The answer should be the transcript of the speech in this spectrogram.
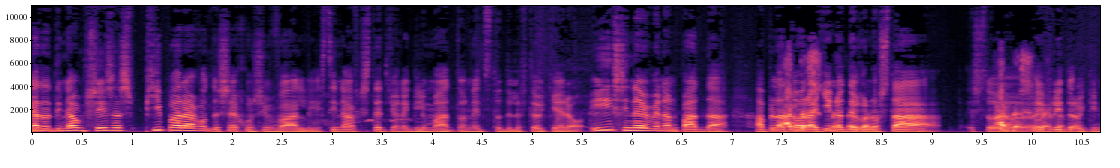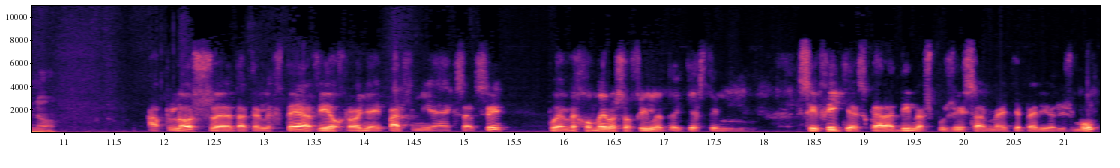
Κατά την άποψή σας, ποιοι παράγοντες έχουν συμβάλει στην αύξηση τέτοιων εγκλημάτων έτσι τον τελευταίο καιρό, ή συνέβαιναν πάντα, απλά τώρα γίνονται γνωστά στο ευρύτερο κοινό; Απλώς ε, τα τελευταία δύο χρόνια υπάρχει μια έξαρση που ενδεχομένως οφείλεται και στην συνθήκες καραντίνας που ζήσαμε και περιορισμού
